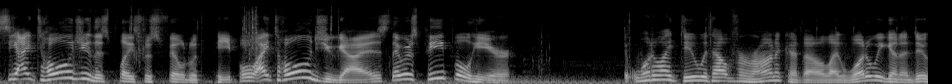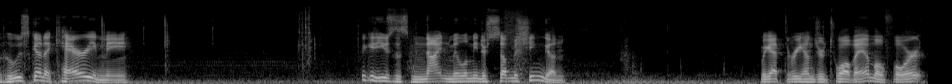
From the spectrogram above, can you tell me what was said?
See, I told you this place was filled with people. I told you guys. There was people here. What do I do without Veronica, though? Like, what are we gonna do? Who's gonna carry me? We could use this 9mm submachine gun. We got 312 ammo for it.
